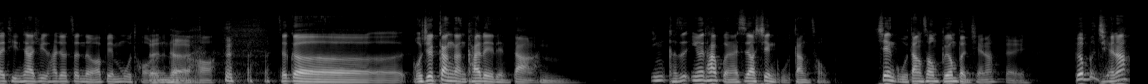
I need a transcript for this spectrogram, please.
再听下去，他就真的要变木头了，真的。哈。这个我觉得杠杆开的有点大了，嗯，因可是因为他本来是要现股当冲。现股当冲不用本钱啊，对，不用本钱啊，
